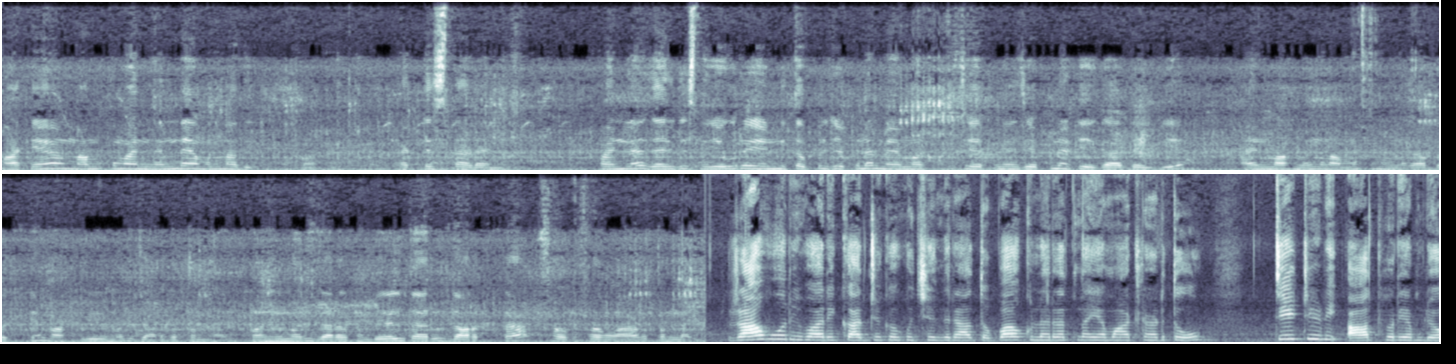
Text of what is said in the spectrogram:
మాకేం నమ్మకం అని నిందేమున్నది మాకు కట్టిస్తాడని. పనిలా జరిగిస్తుంది. ఎవరు ఎన్ని తప్పులు చెప్పినా మేము మేము చెప్పినట్టు కాదు అయ్యి. ఆయన మాకు మీద నమ్మకం ఉంది కాబట్టి మాకు ఇవి మరి జరుగుతున్నాయి పనులు మరి జరుగుతుంది వెళ్తారు దొరక్క సౌకర్యం సగం ఆగుతున్నాయి రావూరి వారి కర్జకకు చెందిన తుపాకుల రత్నయ్య మాట్లాడుతూ టీటీడీ ఆధ్వర్యంలో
